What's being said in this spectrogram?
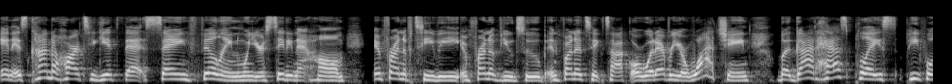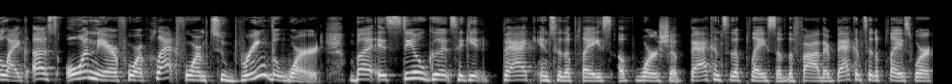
And it's kind of hard to get that same feeling when you're sitting at home in front of TV, in front of YouTube, in front of TikTok or whatever you're watching. But God has placed people like us on there for a platform to bring the word, but it's still good to get back into the place of worship, back into the place of the Father, back into the place where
